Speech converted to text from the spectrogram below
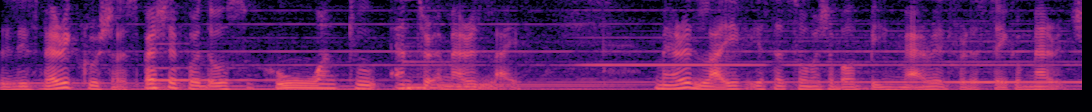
This is very crucial, especially for those who want to enter a married life. Married life is not so much about being married for the sake of marriage.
